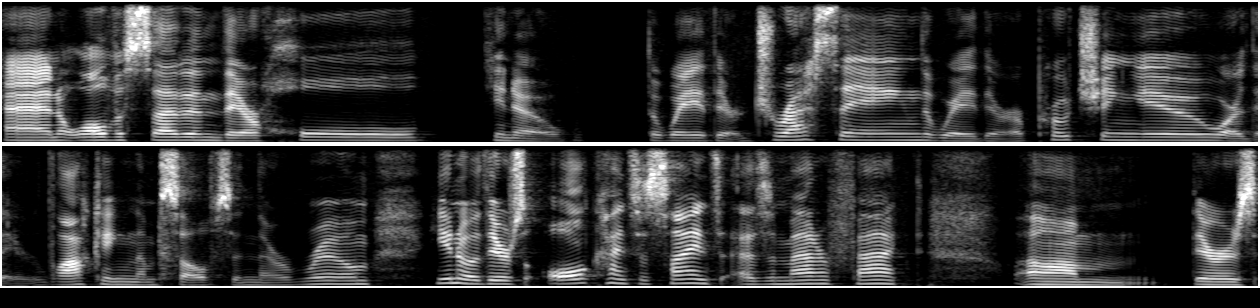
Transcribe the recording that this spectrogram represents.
and all of a sudden their whole, you know, the way they're dressing, the way they're approaching you, or they're locking themselves in their room. You know, there's all kinds of signs. As a matter of fact, um, there's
